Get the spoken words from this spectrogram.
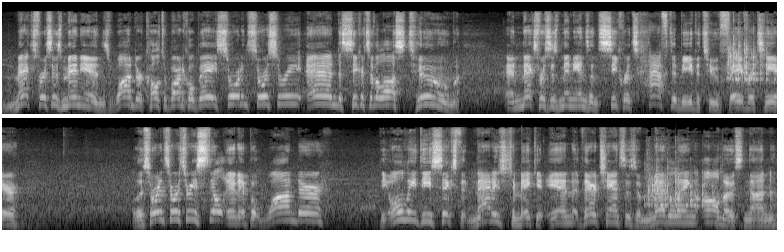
Mechs versus Minions, Wander, Cult of Barnacle Bay, Sword and Sorcery, and Secrets of the Lost Tomb. And Mechs versus Minions and Secrets have to be the two favorites here. The Sword and Sorcery is still in it, but Wander, the only D6 that managed to make it in, their chances of medaling, almost none.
